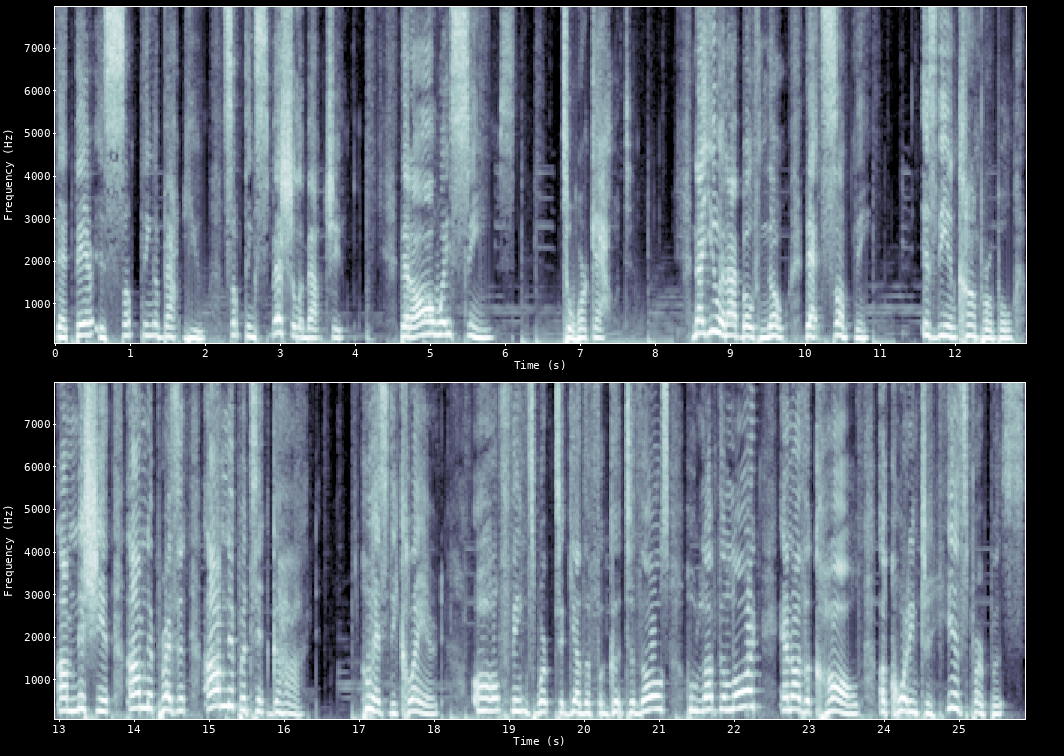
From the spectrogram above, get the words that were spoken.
that there is something about you, something special about you that always seems to work out. Now, you and I both know that something is the incomparable, omniscient, omnipresent, omnipotent God who has declared all things work together for good to those who love the Lord and are the called according to his purpose.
